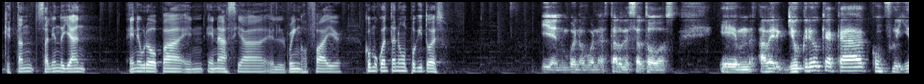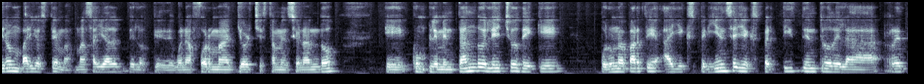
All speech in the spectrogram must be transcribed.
que están saliendo ya en, Europa, en, Asia, el Ring of Fire. ¿Cómo cuéntanos un poquito eso? Bien, bueno, buenas tardes a todos. Em, a ver, yo creo que acá confluyeron varios temas, más allá de lo que de buena forma George está mencionando, eh, complementando el hecho de que por una parte, hay experiencia y expertise dentro de la red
